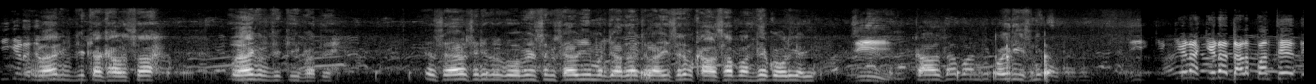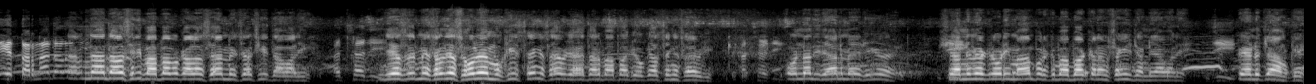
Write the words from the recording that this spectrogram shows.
ਕੀ ਕਹਿਣਾ ਚਾਹੁੰਦੇ ਵਾਹਿਗੁਰੂ ਜੀ ਕਾ ਖਾਲਸਾ ਵਾਹਿਗੁਰੂ ਜੀ ਕੀ ਫਤਿਹ। ਇਹ ਸਾਹਿਬ ਸ੍ਰੀ ਗੁਰੂ ਗੋਬਿੰਦ ਸਿੰਘ ਸਾਹਿਬ ਜੀ ਮਰਜ਼ਾਦਾ ਚਲਾਈ ਸਿਰਫ ਖਾਲਸਾ ਪੰਥ ਦੇ ਕੋਲ ਹੀ ਆ ਜੀ। ਜੀ। ਖਾਲਸਾ ਪੰਥ ਦੀ ਕੋਈ ਰੀਸ ਨਹੀਂ ਕਰਦਾ ਜੀ ਕਿ- ਕਿਹੜਾ ਕਿਹੜਾ ਦਲ ਪੰਥ ਇਹ ਇਹ ਤਰਨਾ ਦਲ? ਤਰਨਾ ਦਾ ਸ੍ਰੀ ਬਾਬਾ ਬਕਾਲਾ ਸਾਹਿਬ ਮਿਸਲ ਸ਼ਹੀਦਾਂ ਵਾਲੀ। ਅੱਛਾ ਜੀ। ਜਿਸ ਮਿਸਲ ਦੇ 16ਵੇਂ ਮੁਖੀ ਸਿੰਘ ਸਾਹਿਬ ਜਾਇਦਾਰ ਬਾਬਾ ਜੋਗਾ ਸਿੰਘ ਸਾਹਿਬ ਜੀ। ਅੱਛਾ ਜੀ। ਉਹਨਾਂ ਦੀ ਰਹਿਨ ਮੈਂ ਠੀਕ 96 ਕਰੋੜੀ ਮਹਾਂਪੁਰਖ ਬਾਬਾ ਕਰਮ ਸਿੰਘ ਜੀ ਵਾਲੇ ਜੀ ਪਿੰਡ ਝਾਮ ਕੇ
